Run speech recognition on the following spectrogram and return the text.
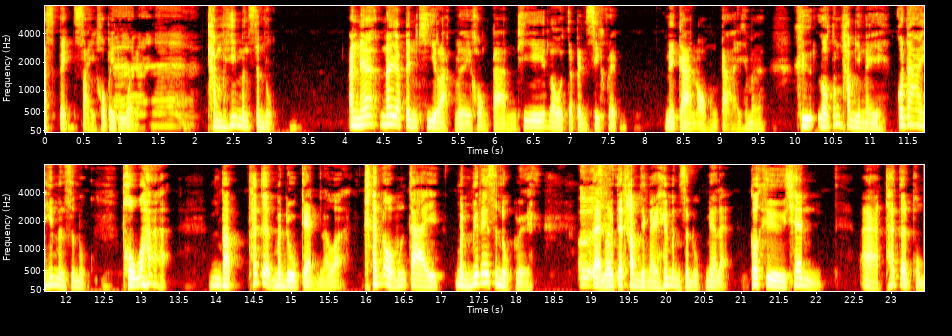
aspect ใส่เข้าไปด้วยอ่าทำให้มันสนุก อันเนี้ยน่าจะเป็นคีย์หลักเลยของการที่เราจะเป็น secret ในการออกกำลังกายใช่ไหมคือเราต้องทำยังไงก็ได้ให้มันสนุก เพราะว่าแบบถ้าเกิดมาดูแก่นแล้วอะการออกกำลังกายมันไม่ได้สนุกเลยเออแต่เราจะทำยังไงให้มันสนุกเนี่ยแหละ ก็คือเช่น อ่า ถ้าเกิดผม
